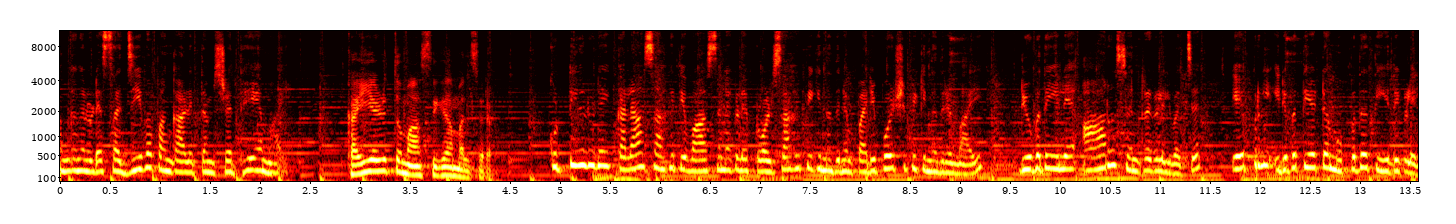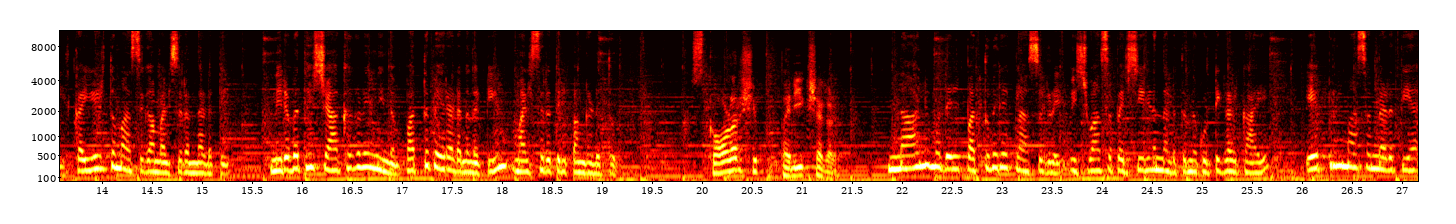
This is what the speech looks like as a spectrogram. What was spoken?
അംഗങ്ങളുടെ സജീവ പങ്കാളിത്തം ശ്രദ്ധേയമായി. കൈയെഴുത്ത് മാസിക മത്സരം. കുട്ടികളുടെ കലാസാഹിത്യ വാസനകളെ പ്രോത്സാഹിപ്പിക്കുന്നതിനും പരിപോഷിപ്പിക്കുന്നതിനുമായി രൂപതയിലെ ആറ് സെന്ററുകളിൽ വച്ച് ഏപ്രിൽ ഇരുപത്തിയെട്ട് മുപ്പത് തീയതികളിൽ കയ്യെഴുത്തു മാസിക മത്സരം നടത്തി. നിരവധി ശാഖകളിൽ നിന്നും പത്ത് പേരടങ്ങുന്ന ടീം മത്സരത്തിൽ പങ്കെടുത്തു. സ്കോളർഷിപ്പ് പരീക്ഷകൾ. നാല് മുതൽ പത്ത് വരെ ക്ലാസുകളിൽ വിശ്വാസ പരിശീലനം നടത്തുന്ന കുട്ടികൾക്കായി ഏപ്രിൽ മാസം നടത്തിയ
